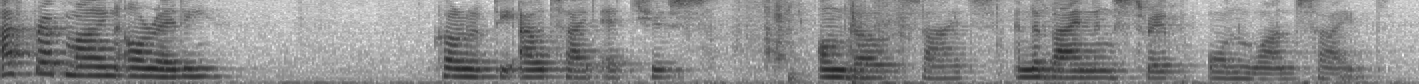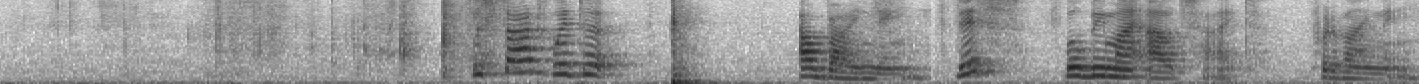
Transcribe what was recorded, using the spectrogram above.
I've prepped mine already, colored the outside edges on both sides and the binding strip on one side. We start with the, our binding. This will be my outside for the binding.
